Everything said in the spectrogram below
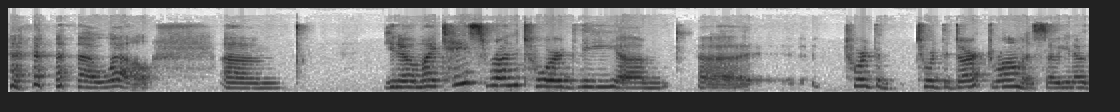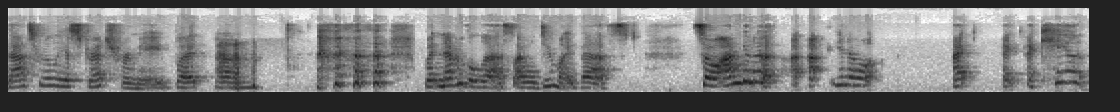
Well um, you know my tastes run toward the um, uh, toward the toward the dark dramas so you know that's really a stretch for me but um, but nevertheless, I will do my best. So I'm gonna, I, you know, I, I, I can't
